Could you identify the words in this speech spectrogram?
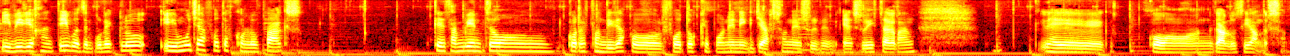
y vídeos antiguos del Bullet Club y muchas fotos con los packs que también son correspondidas por fotos que pone Nick Jackson en su, Instagram eh, con Gallows y Anderson.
